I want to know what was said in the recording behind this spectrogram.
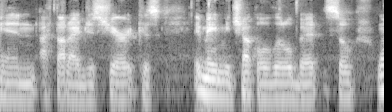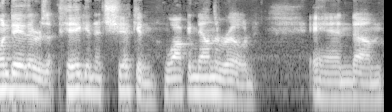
and I thought I'd just share it because it made me chuckle a little bit. So one day there was a pig and a chicken walking down the road, and um,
